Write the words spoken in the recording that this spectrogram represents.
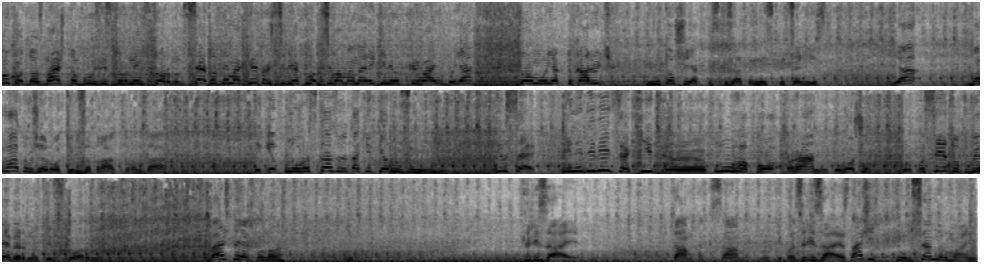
лук однозначно був зі сторони в сторону. Все, тут нема хитростів, я хлопці вам Америки не відкриваю, бо я тому, як то кажуть, не то, що як то сказати, не спеціаліст. Я багато вже років за трактором, так? Тільки ну, розказую так, як я розумію. І все. І не дивіться хід е, плуга по рамі, тому що корпуси тут вивернуті в сторону. Бачите, як воно зрізає. Там так само. Ну, типу, зрізає. Значить, ну, все нормально.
